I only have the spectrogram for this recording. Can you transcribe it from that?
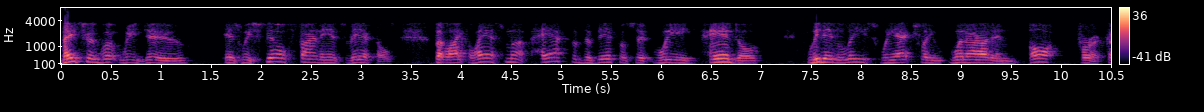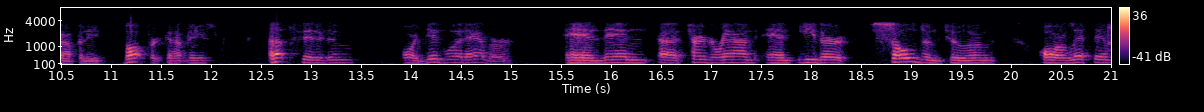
basically what we do is we still finance vehicles, but like last month, half of the vehicles that we handled, we didn't lease. We actually went out and bought for a company, bought for companies, upfitted them, or did whatever, and then uh, turned around and either sold them to them or let them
